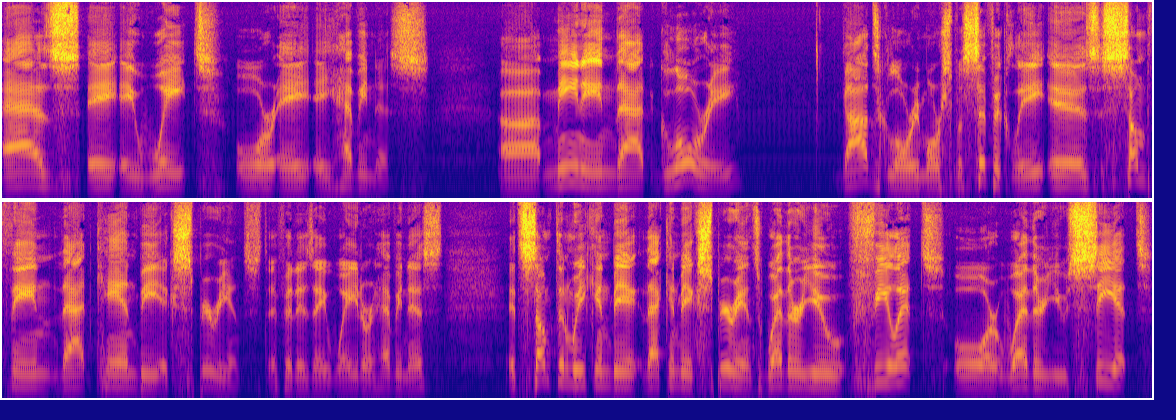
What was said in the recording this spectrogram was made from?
as a, a weight or a, a heaviness, uh, meaning that glory God's glory, more specifically, is something that can be experienced. If it is a weight or heaviness, it's something we can be that can be experienced whether you feel it or whether you see it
